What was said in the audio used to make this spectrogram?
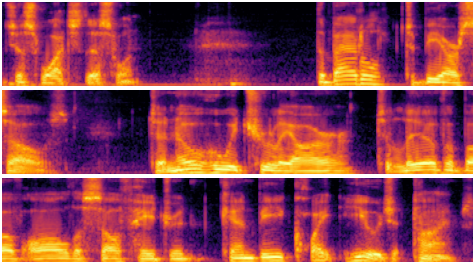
Just watch this one. The battle to be ourselves, to know who we truly are, to live above all the self hatred can be quite huge at times.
